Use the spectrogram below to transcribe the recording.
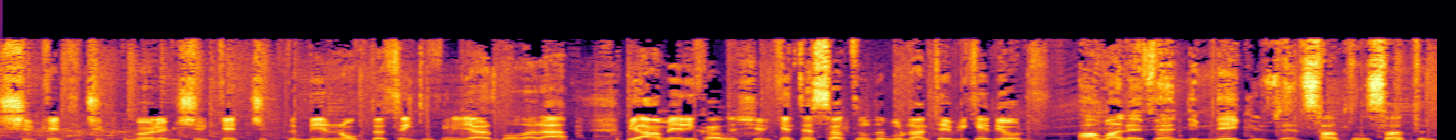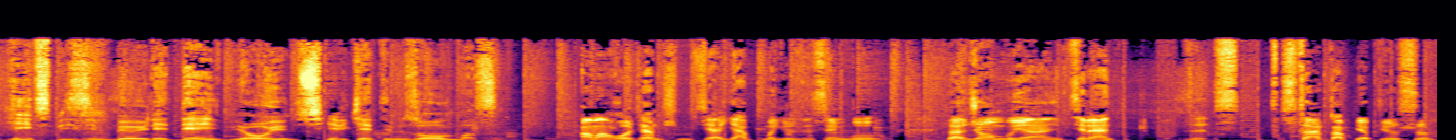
şirketi çıktı. Böyle bir şirket çıktı. 1.8 milyar dolara bir Amerikalı şirkete satıldı. Buradan tebrik ediyoruz. Aman efendim ne güzel satın satın hiç bizim böyle dev bir oyun şirketimiz olmasın. Ama hocam şimdi ya yapma gözünü seveyim. Bu racon bu yani. Trend. Startup yapıyorsun.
